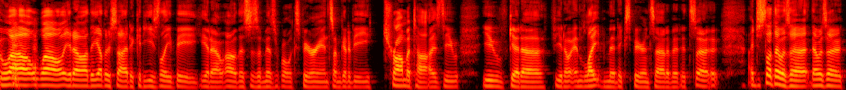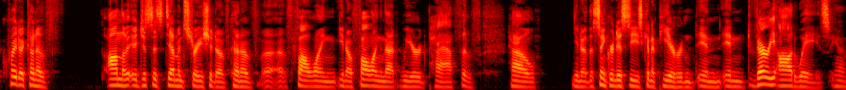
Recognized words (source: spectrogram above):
well, well, you know, on the other side, it could easily be, you know, oh, this is a miserable experience. I'm going to be traumatized. You, you get a, you know, enlightenment experience out of it. It's, uh, I just thought that was a, that was a quite a kind of on the, it just this demonstration of kind of uh, following, you know, following that weird path of how, you know, the synchronicities can appear in, in, in very odd ways. Yeah.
